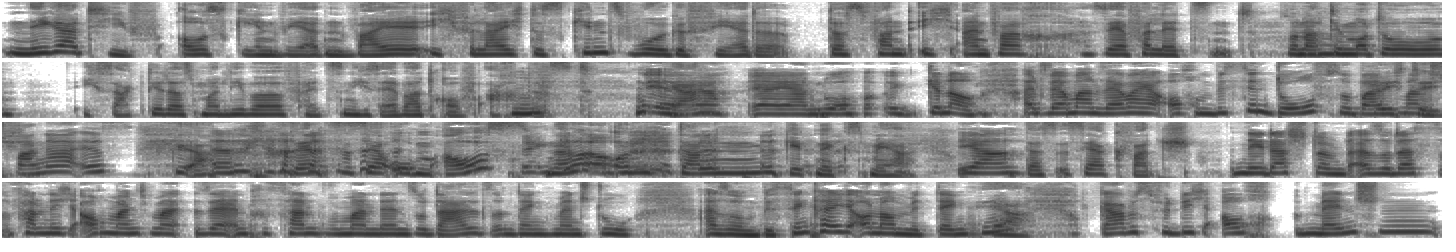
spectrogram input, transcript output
negativ ausgehen werden, weil ich vielleicht das Kindswohl gefährde, das fand ich einfach sehr verletzend. So nach dem Motto, ich sag dir das mal lieber, falls du nicht selber drauf achtest. Ja, ja, ja, ja, nur, genau. Als wäre man selber ja auch ein bisschen doof, sobald Richtig. man schwanger ist. Ja, äh, setzt es ja oben aus ne? genau. und dann geht nichts mehr. Ja. Das ist ja Quatsch. Nee, das stimmt. Also das fand ich auch manchmal sehr interessant, wo man denn so da ist und denkt, Mensch, du, also ein bisschen kann ich auch noch mitdenken. Ja. Gab es für dich auch Menschen,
